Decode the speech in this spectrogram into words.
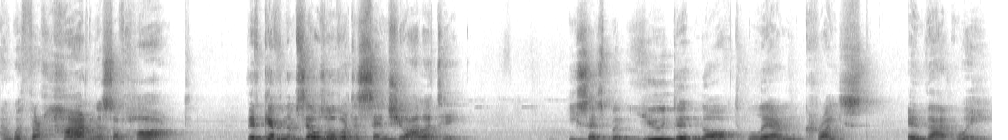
and with their hardness of heart, they've given themselves over to sensuality. He says, But you did not learn Christ in that way.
